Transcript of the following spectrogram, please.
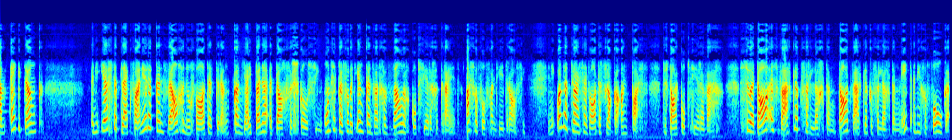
Um ek dink In die eerste plek, wanneer 'n kind wel genoeg water drink, kan jy binne 'n dag verskil sien. Ons het byvoorbeeld een kind wat geweldig kopseer gekry het as gevolg van dehydrasie. En die oomblik toe hy sy watervlakke aanpas, dis daai kopseere weg. So daar is werklik verligting, daadwerklike verligting net in die gevolge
